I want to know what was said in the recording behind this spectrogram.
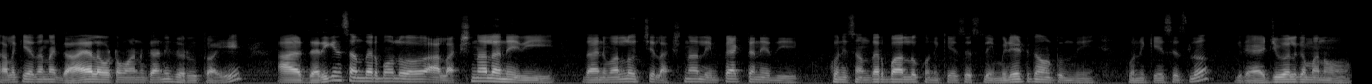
తలకి ఏదైనా గాయాలు అవటం అని కానీ జరుగుతాయి. ఆ జరిగిన సందర్భంలో ఆ లక్షణాలు అనేవి దానివల్ల వచ్చే లక్షణాలు ఇంపాక్ట్ అనేది కొన్ని సందర్భాల్లో కొన్ని కేసెస్లో ఇమీడియట్గా ఉంటుంది. కొన్ని కేసెస్లో గ్రాడ్యువల్గా మనం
